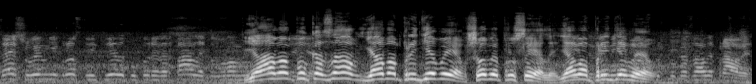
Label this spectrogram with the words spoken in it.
те, що ви мені просто відкрили, поперевертали, то воно мені... Я вам приємно. показав, я вам пред'явив, що ви просили. Я вам ви мені пред'явив. паспорт показали правильно.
